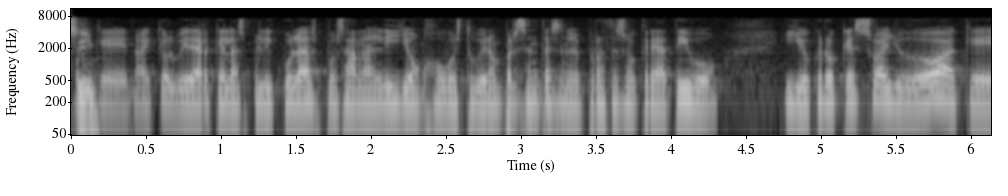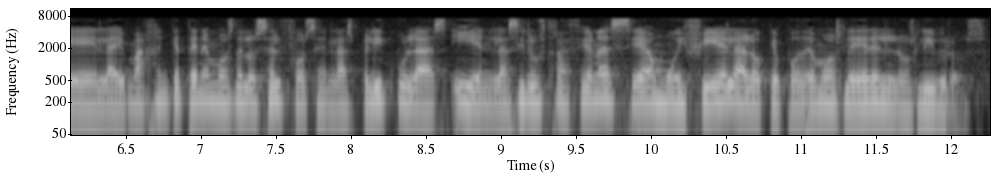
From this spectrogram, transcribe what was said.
porque no hay que olvidar que las películas pues Alan Lee y John Howe estuvieron presentes en el proceso creativo y yo creo que eso ayudó a que la imagen que tenemos de los elfos en las películas y en las ilustraciones sea muy fiel a lo que podemos leer en los libros.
